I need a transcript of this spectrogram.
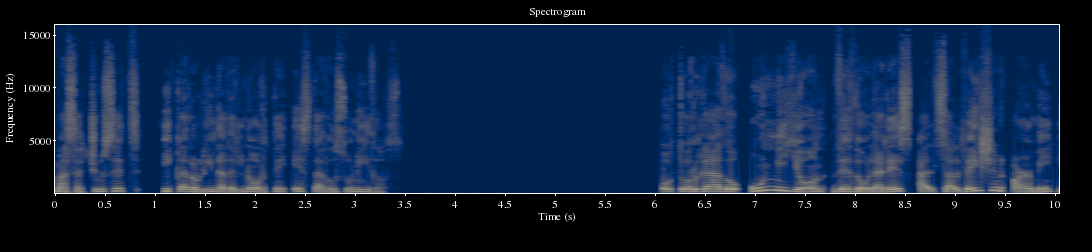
Massachusetts y Carolina del Norte, Estados Unidos. Otorgado un millón de dólares al Salvation Army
